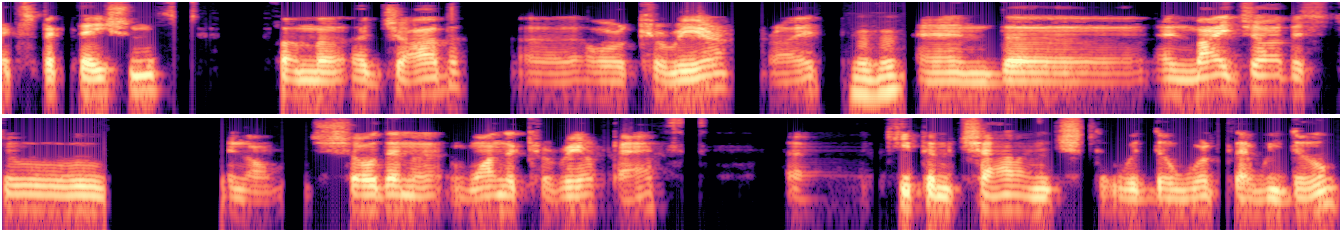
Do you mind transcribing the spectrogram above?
expectations from a, a job uh, or a career, right? Mhm. And uh, and my job is to, you know, show them a, one a career path, uh, keep them challenged with the work that we do.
